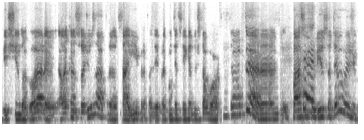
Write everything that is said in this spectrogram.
vestindo agora, ela cansou de usar pra sair, pra fazer, pra acontecer que é do Star Wars. Então, cara, eu passo É. por isso até hoje.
